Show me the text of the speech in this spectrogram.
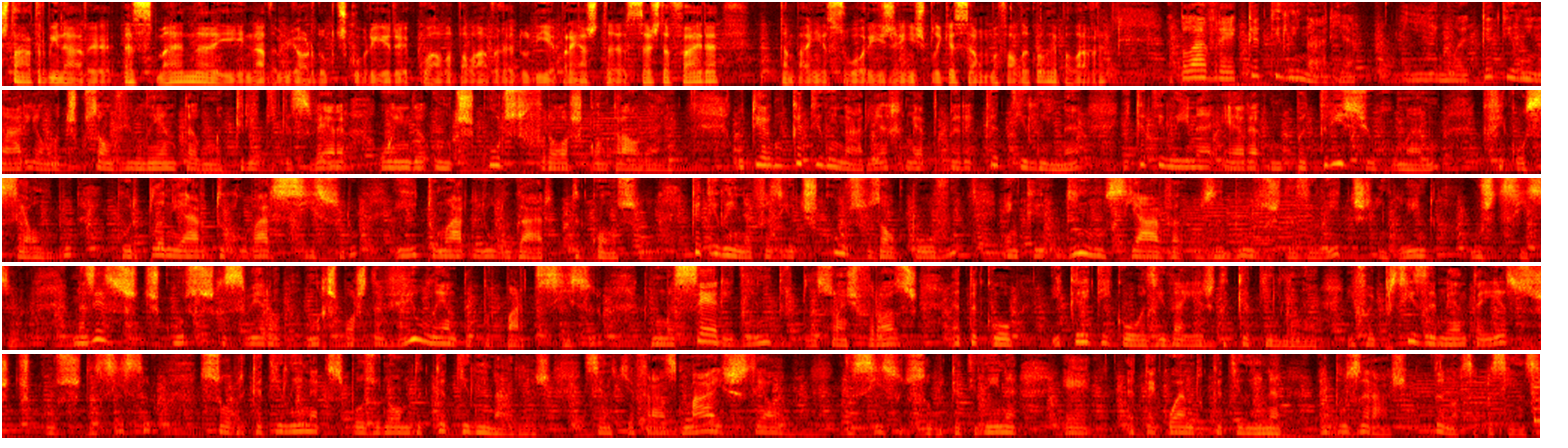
Está a terminar a semana e nada melhor do que descobrir qual a palavra do dia para esta sexta-feira, também a sua origem e explicação. Mafalda, qual é a palavra? Palavra é catilinária e uma catilinária é uma discussão violenta, uma crítica severa ou ainda um discurso feroz contra alguém. O termo catilinária remete para Catilina e Catilina era um patrício romano que ficou célebre por planear derrubar Cícero e tomar-lhe o lugar de cônsul. Catilina fazia discursos ao povo em que denunciava os abusos das elites, incluindo os de Cícero. Mas esses discursos receberam uma resposta violenta por parte de Cícero, que numa série de interpelações ferozes atacou e criticou as ideias de Catilina. E foi precisamente a esses discursos de Cícero sobre Catilina que se pôs o nome de Catilinárias, sendo que a frase mais célebre de Cícero sobre Catilina é Até quando, Catilina, abusarás da nossa paciência?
